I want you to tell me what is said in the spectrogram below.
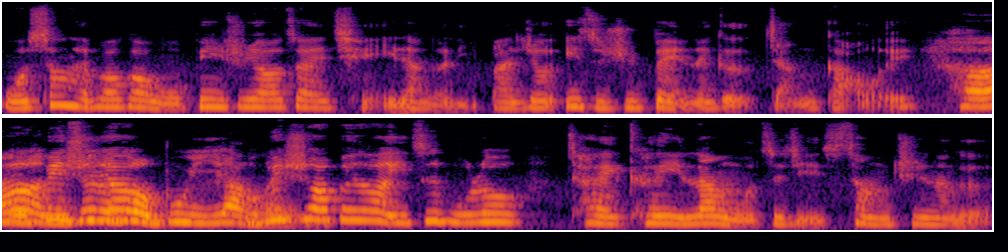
我上台报告，我必须要在前一两个礼拜就一直去背那个讲稿、欸，哈，我必须要你真的跟我不一样欸。我必须要背到一字不漏，才可以让我自己上去那个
